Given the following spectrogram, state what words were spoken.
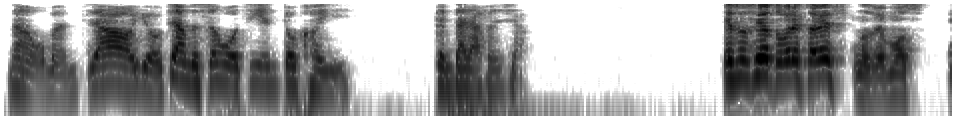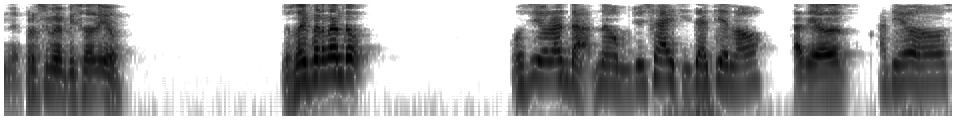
那我们只要有这样的生活经验都可以跟大家分享。Eso ha sido todo por esta vez. Nos vemos en el próximo episodio. Yo soy Fernando. 我是尤兰达，那我们就下一集再见喽，Adios，Adios。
